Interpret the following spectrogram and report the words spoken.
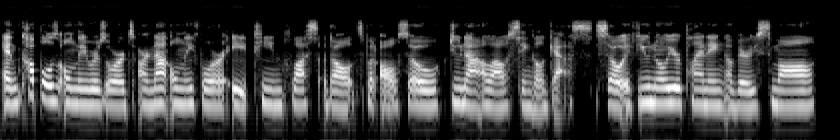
And couples only resorts are not only for 18 plus adults, but also do not allow single guests. So if you know you're planning a very small,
